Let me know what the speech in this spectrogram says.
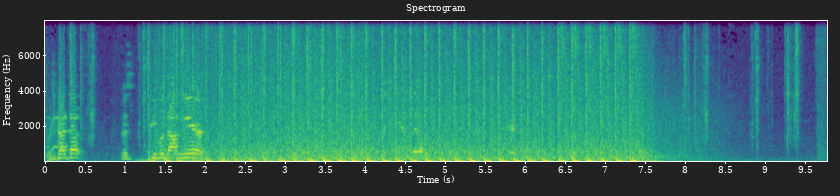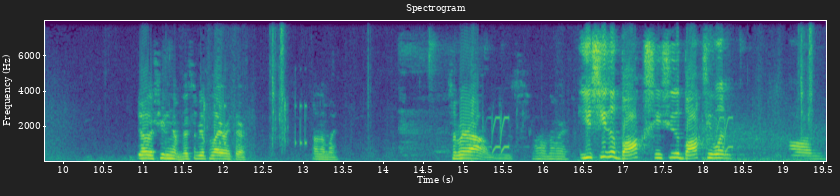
There's got that. There's people down here. Yo, they're shooting him. There's a player right there. Oh, no mind. Somewhere else. I don't know where. You see the box? You see the box? He went. Um.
